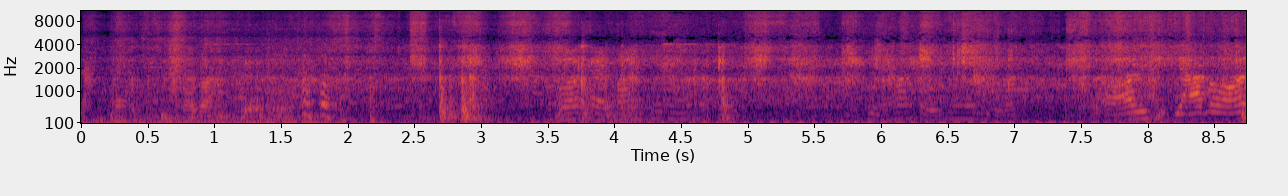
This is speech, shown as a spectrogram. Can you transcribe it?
หนักไหมไปป่ะอ๋อมีฉีดยาก่อน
